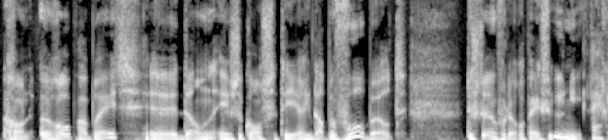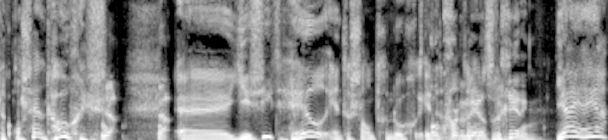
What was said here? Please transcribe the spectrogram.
gewoon Europa breed, uh, dan is de constatering dat bijvoorbeeld de steun voor de Europese Unie eigenlijk ontzettend hoog is. Ja, ja. Uh, je ziet heel interessant genoeg. In Ook voor aantal... de Nederlandse regering. Ja, ja, ja.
